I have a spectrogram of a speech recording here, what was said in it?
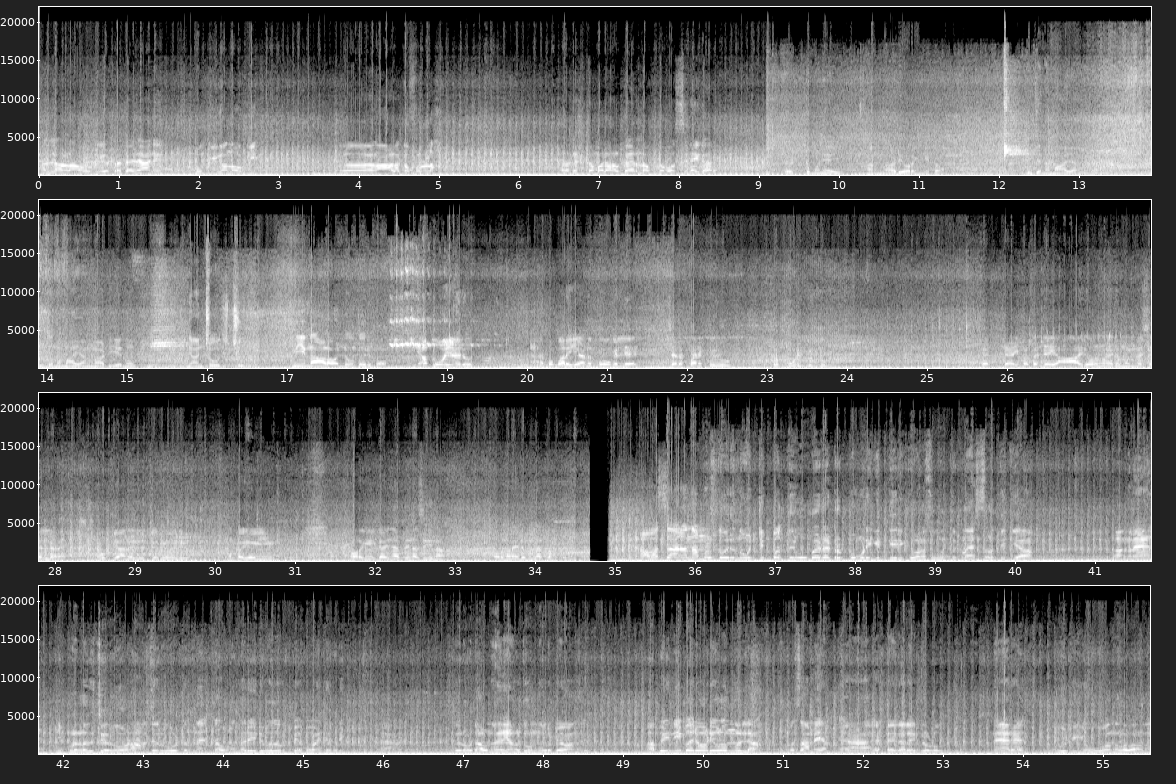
നല്ല ആളാവും? തിയേറ്ററൊക്കെ ഞാൻ ബുക്കിംഗ് നോക്കി. നാളൊക്കെ ഫുള്ളാണ് അതൊക്കെ ഇഷ്ടം പോലെ ആൾക്കാരുണ്ട്. ഒക്കെ ബസ്സിനേക്കാരൻ എട്ട് മണിയായി. അങ്ങാടി ഉറങ്ങിട്ടോ. വിജനമായ അങ്ങാടി. വിജനമായ അങ്ങാടിയെ നോക്കി. ഞാൻ ചോദിച്ചു നീ നാളെ വല്ലതും തരുമോ? ഞാൻ പോയാലോ അപ്പോൾ പറയാണ് പോകല്ലേ? ചിലപ്പോൾ എനിക്കൊരു ട്രിപ്പ് കൂടി കിട്ടും. എട്ട് അമ്പത്തഞ്ചായി ആരും ഉറങ്ങുന്നതിന് മുന്നേ ചെല്ലണേ. നോക്കി ഞാനൊരു ചെറിയൊരു മുട്ട വാങ്ങി ഉറങ്ങിക്കഴിഞ്ഞാൽ പിന്നെ സീനാണ്. ഉറങ്ങണതിന്റെ മുന്നേറ്റം അവസാനം നമ്മൾക്ക് ഒരു നൂറ്റിപ്പത്ത് രൂപയുടെ ട്രിപ്പ് കൂടി കിട്ടിയിരിക്കുവാണ് സുഹൃത്തുക്കളെ. ശ്രദ്ധിക്കുക. അങ്ങനെ ഇപ്പോൾ ഉള്ളത് ചെറുകോടാണ്. ചെറുകോട്ടിൽ നിന്ന് ടൗണിൽ നിന്ന് ഒരു ഇരുപത് റുപ്യ പോയിന്റ് കൂടി. ചെറുകോട് ടൗൺ വരെ ഞങ്ങൾ തൊണ്ണൂറ് റുപ്യ വാങ്ങൽ. അപ്പോൾ ഇനി പരിപാടികളൊന്നുമില്ല. അപ്പൊ സമയം എട്ടേകാലായിട്ടുള്ളൂ. നേരെ വീട്ടിലേക്ക് പോവാന്നുള്ളതാണ്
